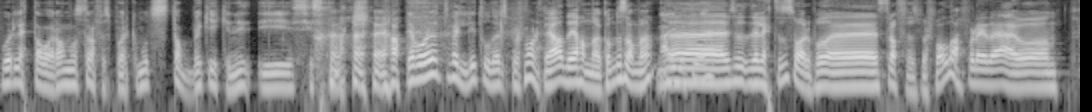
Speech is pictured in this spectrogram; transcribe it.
hvor letta var han når straffesparket mot Stabæk gikk inn i, i siste match? Ja. Det var jo et veldig todelt spørsmål. ja, det handla ikke om det samme. Nei, det gjør Eh, det er lettest å svare på det straffespørsmålet, da. Fordi det er jo eh,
